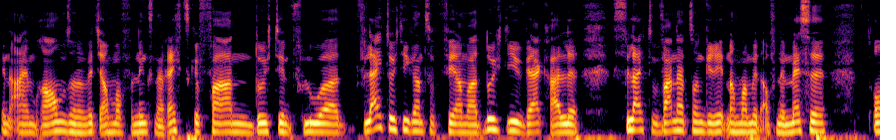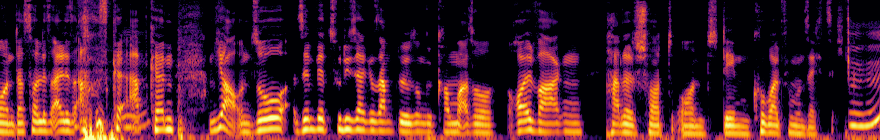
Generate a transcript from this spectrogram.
in einem Raum, sondern wird ja auch mal von links nach rechts gefahren, durch den Flur, vielleicht durch die ganze Firma, durch die Werkhalle, vielleicht wandert so ein Gerät nochmal mit auf eine Messe und das soll es alles mhm. abkönnen. Ja, und so sind wir zu dieser Gesamtlösung gekommen, also Rollwagen, Huddle Shot und dem Cobalt 65. Mhm.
